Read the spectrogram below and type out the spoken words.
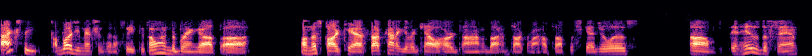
actually, I'm glad you mentioned Tennessee because I wanted to bring up uh, on this podcast. I've kind of given Cal a hard time about him talking about how tough the schedule is. Um, in his defense,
